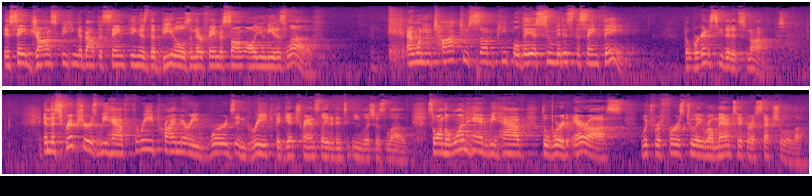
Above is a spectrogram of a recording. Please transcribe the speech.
is St. John speaking about the same thing as the Beatles in their famous song, All You Need Is Love? And when you talk to some people, they assume it is the same thing. But we're going to see that it's not. In the scriptures, we have three primary words in Greek that get translated into English as love. So, on the one hand, we have the word eros, which refers to a romantic or a sexual love.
